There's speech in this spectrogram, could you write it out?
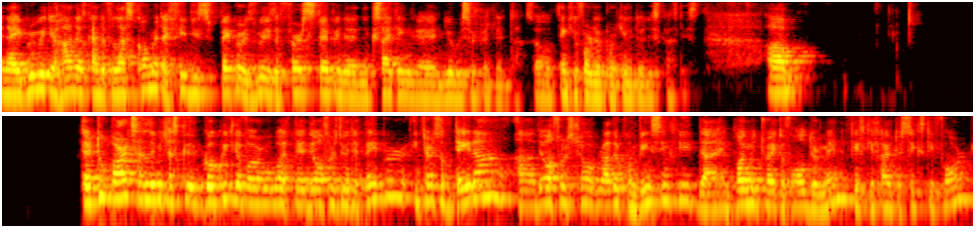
And I agree with Johanna's kind of last comment. I think this paper is really the first step in an exciting uh, new research agenda. So thank you for the opportunity to discuss this. Um, there are two parts, let me just go quickly over what the, the authors do in the paper. In terms of data, uh, the authors show rather convincingly the employment rate of older men, 55 to 64,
